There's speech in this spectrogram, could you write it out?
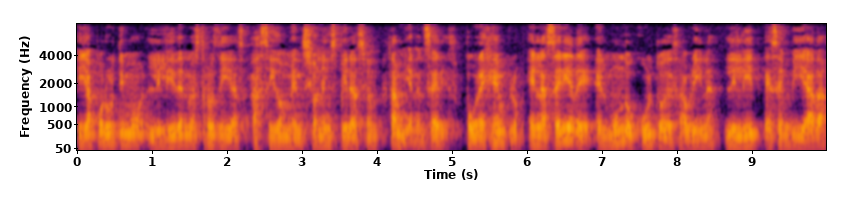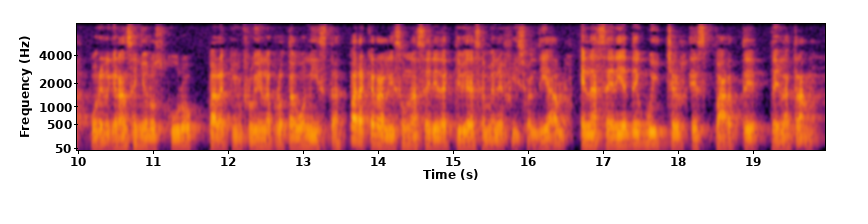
Y ya por último, Lilith de nuestros días ha sido mención e inspiración también en series. Por ejemplo, en la serie de El mundo oculto de Sabrina, Lilith es enviada por el gran señor oscuro para que influya en la protagonista para que realice una serie de actividades en beneficio al diablo. En la serie The Witcher es parte de la trama.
